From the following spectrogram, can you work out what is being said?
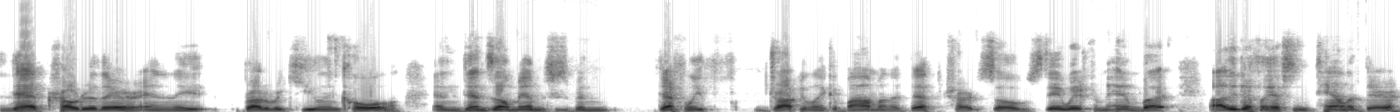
they have Crowder there, and they brought over Keelan Cole and Denzel Mims, who's been definitely dropping like a bomb on the depth chart. So stay away from him. But uh, they definitely have some talent there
